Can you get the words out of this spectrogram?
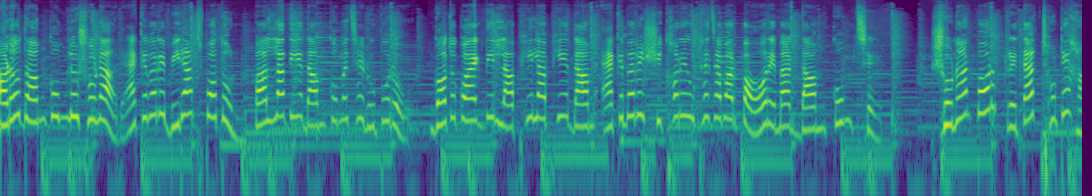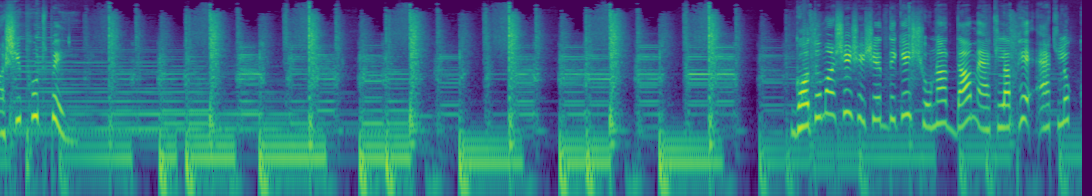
আরও দাম কমলো সোনার, একেবারে বিরাট পতন। পাল্লা দিয়ে দাম কমেছে রুপোরও। গত কয়েকদিন লাফিয়ে লাফিয়ে দাম একেবারে শিখরে উঠে যাবার পর এবার দাম কমছে। সোনার পর ক্রেতার ঠোঁটে হাসি ফুটবেই। গত মাসে শেষের দিকে সোনার দাম এক লাফে এক লক্ষ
